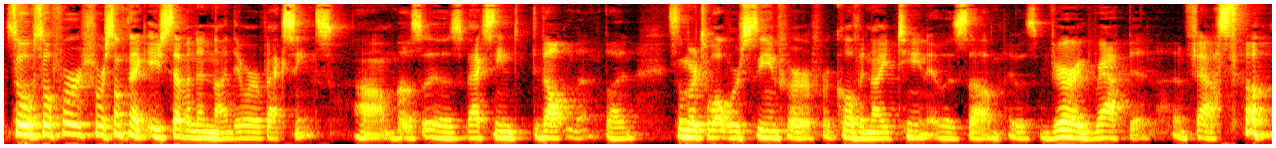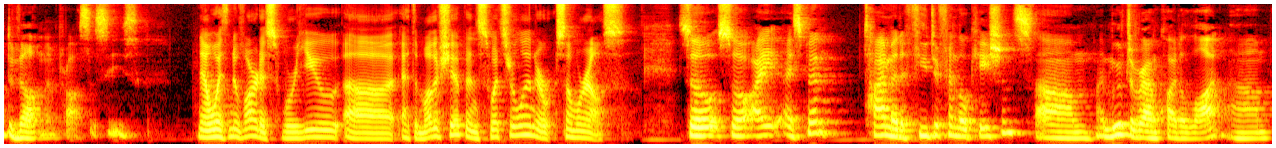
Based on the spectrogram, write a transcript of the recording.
So, so for, for something like H7N9, they were vaccines. Um, it, was, it was vaccine development, but similar to what we're seeing for, for COVID 19, it was, um, it was very rapid and fast development processes. Now, with Novartis, were you uh, at the mothership in Switzerland or somewhere else? So so I, I spent time at a few different locations. Um, I moved around quite a lot. Um,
